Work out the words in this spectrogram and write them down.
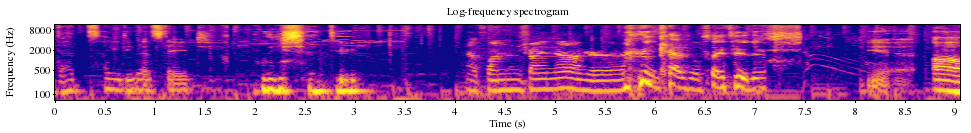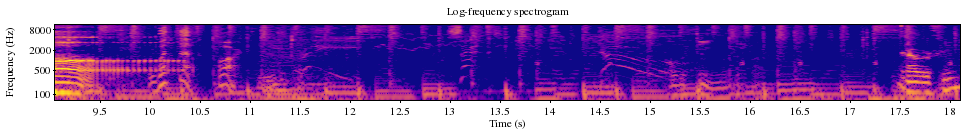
that's how you do that stage. Holy shit, dude. Have fun trying that on your uh, casual playthrough there. Yeah. Oh what the fuck, dude? Overfiend, what the fuck? Overfiend.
